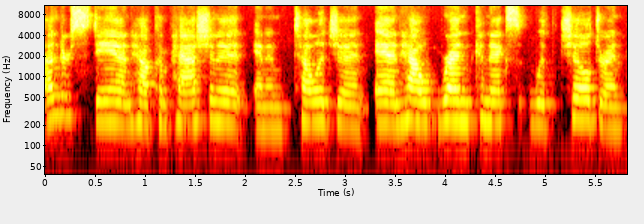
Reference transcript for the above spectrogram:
understand how compassionate and intelligent and how Ren connects with children.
